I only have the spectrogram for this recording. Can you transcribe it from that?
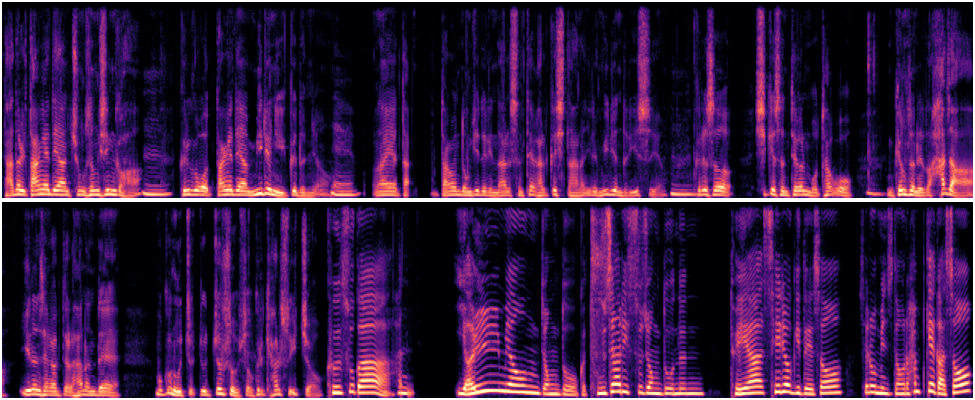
다들 당에 대한 충성심과 음. 그리고 당에 대한 미련이 있거든요. 네. 나의 다, 당원 동지들이 나를 선택할 것이다 하는 이런 미련들이 있어요. 음. 그래서 쉽게 선택을 못하고 음. 경선에도 하자 이런 생각들을 하는데 뭐 그건 어쩔, 어쩔 수 없어 그렇게 할 수 있죠. 그 수가 한 10명 정도 그러니까 두 자릿수 정도는 돼야 세력이 돼서 새로운 민주당으로 함께 가서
